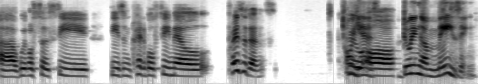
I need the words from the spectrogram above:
Uh, we also see these incredible female presidents oh, yes. are doing amazing.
